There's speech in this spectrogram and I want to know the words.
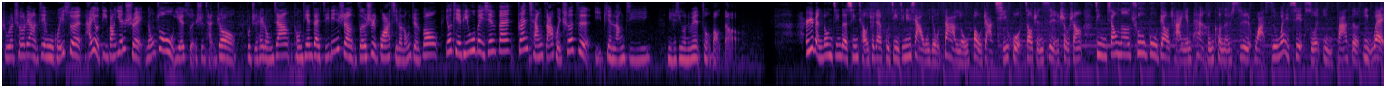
除了车辆建物毁损，还有地方淹水，农作物也损失惨重。不止黑龙江，同天在吉林省则是刮起了龙卷风，有铁皮屋被掀翻，砖墙砸毁车子，一片狼藉。民生新闻里面总报道。而日本东京的新桥车站附近，今天下午有大楼爆炸起火，造成四人受伤。警消呢初步调查研判，很可能是瓦斯外泄所引发的意外。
